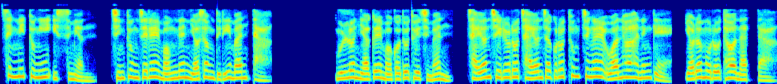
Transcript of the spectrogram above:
생리통이 있으면 진통제를 먹는 여성들이 많다. 물론 약을 먹어도 되지만 자연 재료로 자연적으로 통증을 완화하는 게 여러모로 더 낫다.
